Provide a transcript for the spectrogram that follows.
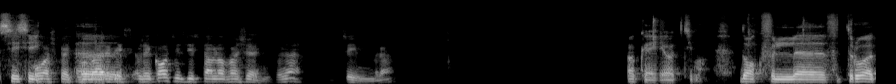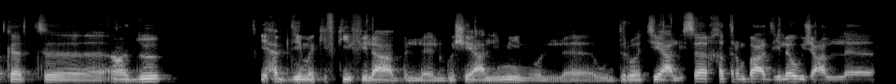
سي سي Oh, aspetta, Eh, pare che le cose si stanno facendo, dai. Sembra. اوكي اوتيمو دونك في ال في 3 4 1 2 يحب ديما كيف كيف يلعب ال- الجوشي على اليمين وال- والدرواتي على اليسار خاطر من بعد يلوج على ال-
